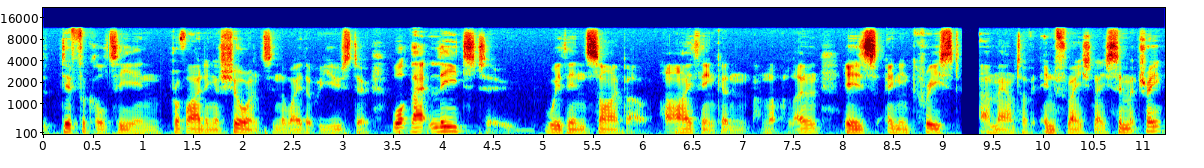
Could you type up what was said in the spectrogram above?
the difficulty in providing assurance in the way that we used to. What that leads to within cyber, I think, and I'm not alone, is an increased amount of information asymmetry.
